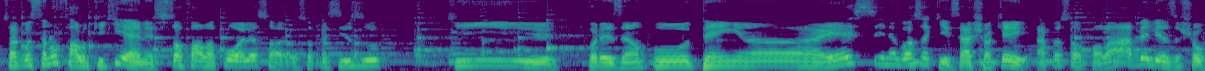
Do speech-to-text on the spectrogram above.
só que você não fala o que que é, né? Você só fala, pô, olha só, eu só preciso que, por exemplo, tenha esse negócio aqui. Você acha ok? A pessoa fala, ah, beleza, show.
